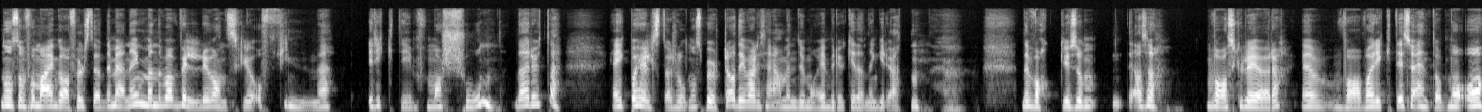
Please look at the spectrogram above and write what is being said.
Noe som for meg ga fullstendig mening, men det var veldig vanskelig å finne riktig informasjon der ute. Jeg gikk på helsestasjonen og spurte, og de var liksom ja, men du må jo bruke denne grøten. Det var ikke som Altså, hva skulle jeg gjøre? Eh, hva var riktig? Så jeg endte opp med å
